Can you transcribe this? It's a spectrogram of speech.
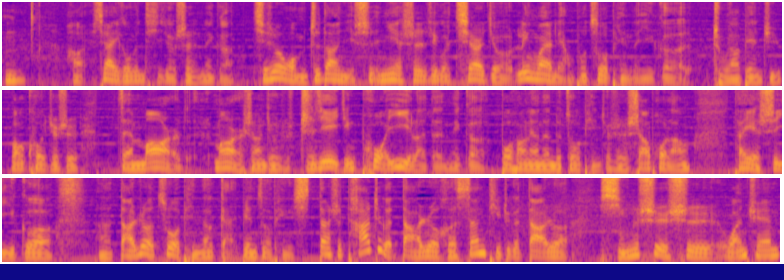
嗯，好，下一个问题就是那个，其实我们知道你是你也是这个七二九另外两部作品的一个主要编剧，包括就是。在猫耳的猫耳上，就是直接已经破亿了的那个播放量的作品，就是《杀破狼》，它也是一个呃大热作品的改编作品。但是它这个大热和《三体》这个大热形式是完全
